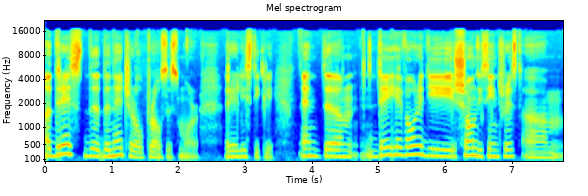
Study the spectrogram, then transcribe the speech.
address the, the natural process more realistically. And um, they have already shown this interest um,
